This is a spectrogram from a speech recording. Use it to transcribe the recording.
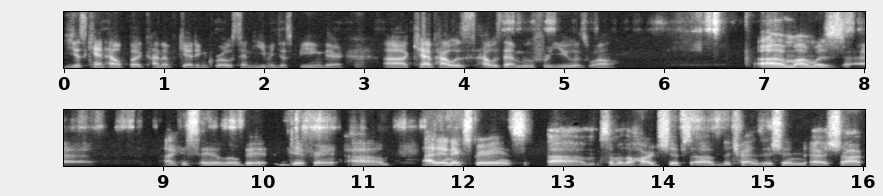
you just can't help but kind of get engrossed in even just being there. Uh, Kev, how was how was that move for you as well? Um, mine was, uh, I could say, a little bit different. Um, I didn't experience um, some of the hardships of the transition as shock.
